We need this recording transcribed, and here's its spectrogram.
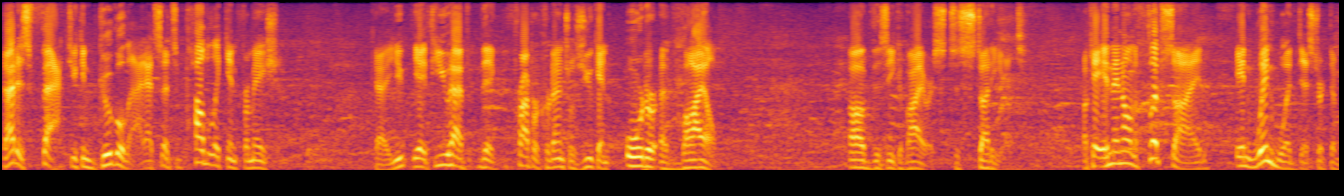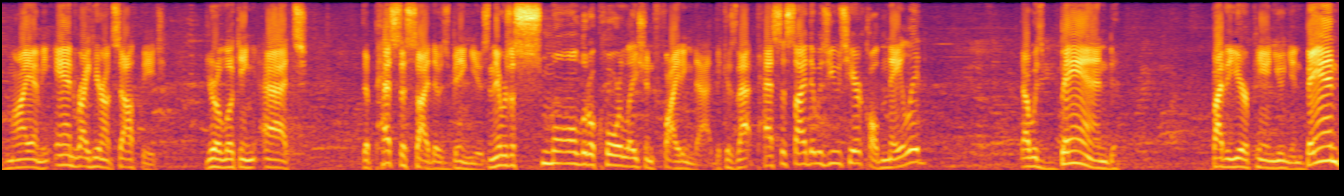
That is fact. You can Google that. That's, that's public information. Okay, you, if you have the proper credentials, you can order a vial of the Zika virus to study it. Okay, and then on the flip side, in Wynwood district of Miami and right here on South Beach, you're looking at the pesticide that was being used. And there was a small little correlation fighting that because that pesticide that was used here called Naled, that was banned by the European Union, banned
